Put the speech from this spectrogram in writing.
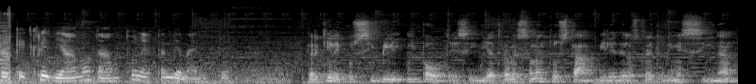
Perché crediamo tanto nel cambiamento perché le possibili ipotesi di attraversamento stabile dello stretto di Messina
